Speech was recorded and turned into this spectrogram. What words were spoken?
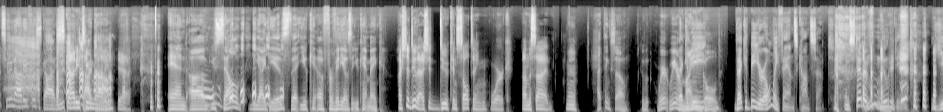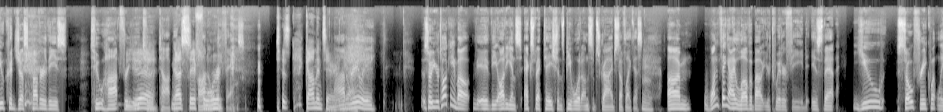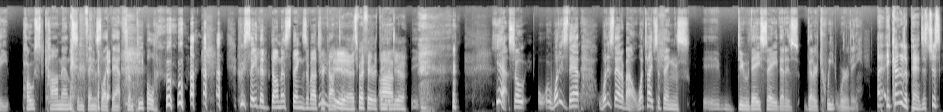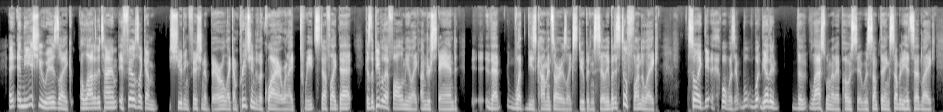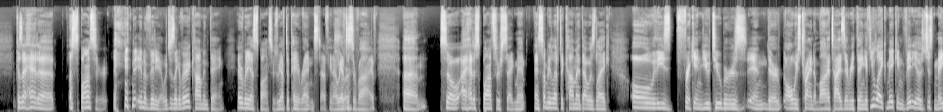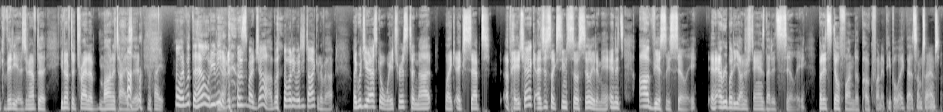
too naughty for Scotty. Scotty too naughty. Yeah. And um, Oh. you sell the ideas that you can uh, for videos that you can't make. I should do that. I should do consulting work on the side. I think so. We're we are That could mining be- gold. that could be your OnlyFans concept. Instead of Mm. nudity, you could just cover these too hot for Yeah, YouTube topics. not safe on for work. OnlyFans. Just commentary. Not Yeah. really. So you're talking about the, the audience expectations. People would unsubscribe, stuff like this. Hmm. Um, one thing I love about your Twitter feed is that you so frequently post comments and things like that from people who who say the dumbest things about your content. Yeah, it's my favorite thing Um, to do. Yeah. So, w- what is that? What is that about? What types of things uh, do they say that is that are tweet worthy? It kind of depends. It's just, and, the issue is like a lot of the time, it feels like I'm shooting fish in a barrel. Like I'm preaching to the choir when I tweet stuff like that. Because the people that follow me like understand uh, that what these comments are is like stupid and silly, but it's still fun to like. So like, the, what was it? What, what the other, the last one that I posted was something somebody had said like, because I had a a sponsor in, in a video, which is like a very common thing. Everybody has sponsors. We have to pay rent and stuff. You know, we have to survive. Um, so I had a sponsor segment, and somebody left a comment that was like, "Oh, these freaking YouTubers, and they're always trying to monetize everything. If you like making videos, just make videos. You don't have to. You don't have to try to monetize it." right. I'm like, "What the hell? What do you mean? this is my job. what, are, what are you talking about? Like, would you ask a waitress to not like accept?" A paycheck. It just like seems so silly to me. And it's obviously silly. and everybody understands that it's silly, but it's still fun to poke fun at people like that sometimes.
